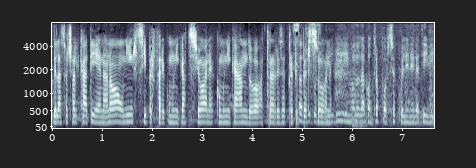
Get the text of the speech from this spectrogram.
della social catena, no? Unirsi unirsi per fare comunicazione, comunicando attrarre sempre più persone. in modo da contrapporsi a quelli negativi.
